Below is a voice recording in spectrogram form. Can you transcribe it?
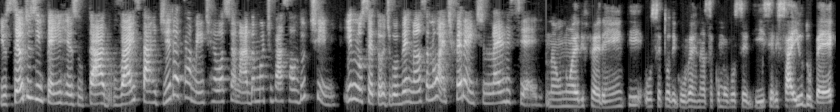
e o seu desempenho e resultado vai estar diretamente relacionado à motivação do time. E no setor de governança não é diferente, né, Licieri? Não, não é diferente. O setor de governança, como você disse, ele saiu do back,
